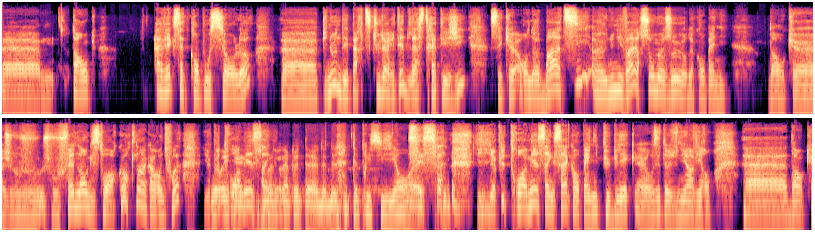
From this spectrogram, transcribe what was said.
Euh, donc, avec cette composition-là, euh, puis nous, une des particularités de la stratégie, c'est qu'on a bâti un univers sur mesure de compagnie. Donc, euh, je, vous fais une longue histoire courte, là, encore une fois. Il y a plus de 3500... besoin un peu de, précision. C'est ça. Il y a plus de 3500 compagnies publiques euh, aux États-Unis environ. Euh, donc,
